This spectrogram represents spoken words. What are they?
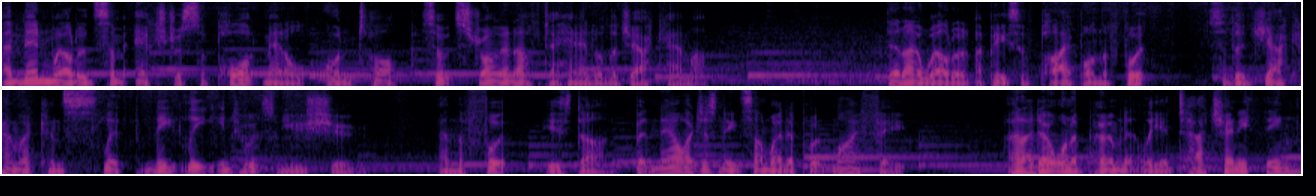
And then welded some extra support metal on top so it's strong enough to handle the jackhammer. Then I welded a piece of pipe on the foot so the jackhammer can slip neatly into its new shoe. And the foot is done. But now I just need somewhere to put my feet. And I don't want to permanently attach anything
